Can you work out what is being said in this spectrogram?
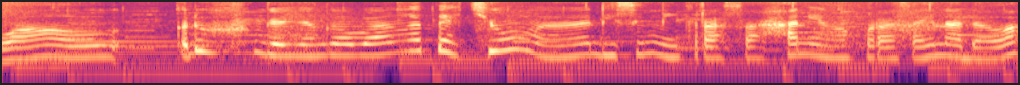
wow Aduh gak nyangka banget deh. Cuma di sini keresahan yang aku rasain adalah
